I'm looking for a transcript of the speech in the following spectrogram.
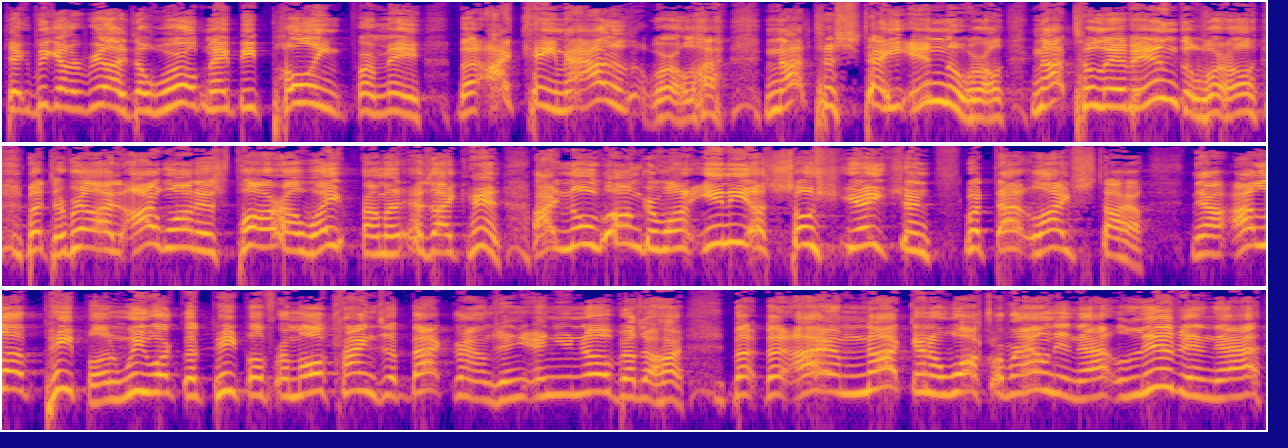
that we got to realize the world may be pulling for me, but I came out of the world, not to stay in the world, not to live in the world, but to realize I want as far away from it as I can. I no longer want any association with that lifestyle. Now, I love people, and we work with people from all kinds of backgrounds, and, and you know, Brother Hart, but, but I am not going to walk around in that, live in that,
